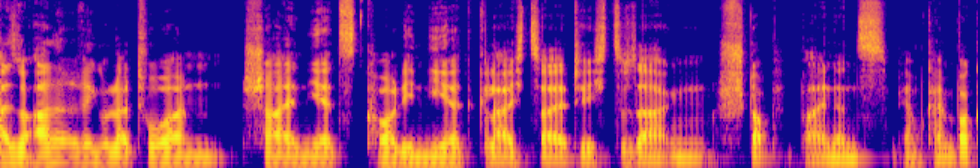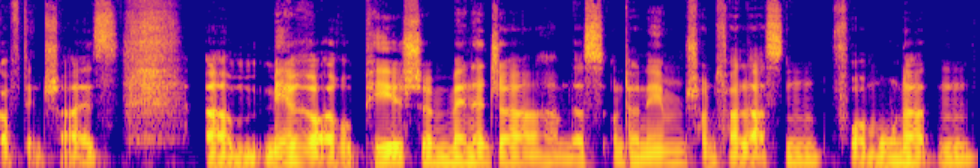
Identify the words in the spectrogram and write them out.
also alle Regulatoren scheinen jetzt koordiniert gleichzeitig zu sagen, stopp, Binance, wir haben keinen Bock auf den Scheiß. Ähm, mehrere europäische Manager haben das Unternehmen schon verlassen vor Monaten.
